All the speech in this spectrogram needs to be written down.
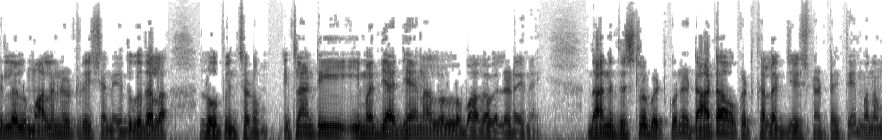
పిల్లలు మాల న్యూట్రిషన్ ఎదుగుదల లోపించడం ఇట్లాంటి ఈ మధ్య అధ్యయనాలలో బాగా వెల్లడైనాయి. దాన్ని దృష్టిలో పెట్టుకుని డాటా ఒకటి కలెక్ట్ చేసినట్టయితే మనం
